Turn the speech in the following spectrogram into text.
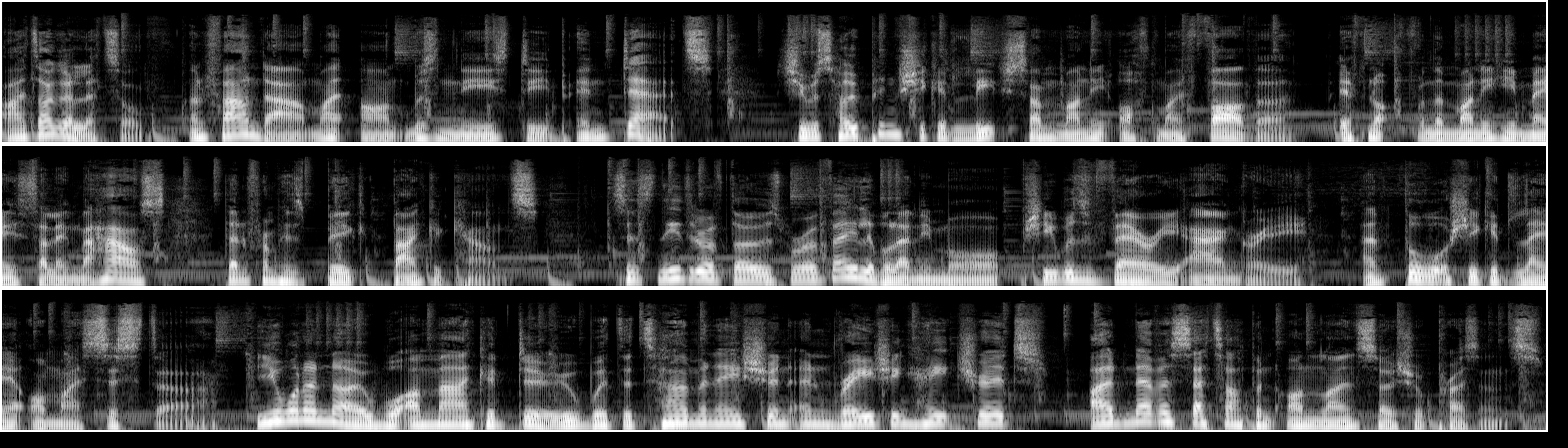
I dug a little and found out my aunt was knees deep in debt. She was hoping she could leech some money off my father, if not from the money he made selling the house, then from his big bank accounts. Since neither of those were available anymore, she was very angry and thought she could lay it on my sister. You want to know what a man could do with determination and raging hatred? I'd never set up an online social presence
